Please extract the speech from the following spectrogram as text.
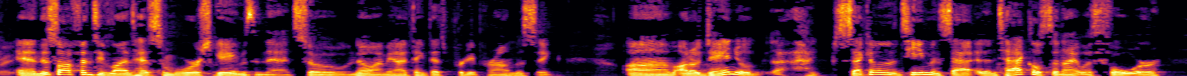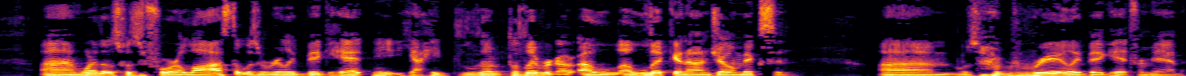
right. and this offensive line has some worse games than that. So no, I mean, I think that's pretty promising. Um, O'Daniel, uh, second on the team in, sa- in tackles tonight with four. Um, one of those was for a loss that was a really big hit. He, yeah, he delivered a, a, a, licking on Joe Mixon. Um, was a really big hit from him.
